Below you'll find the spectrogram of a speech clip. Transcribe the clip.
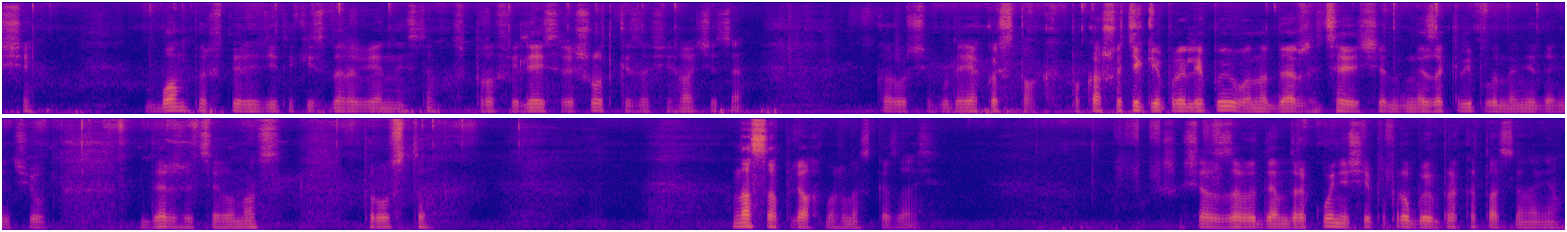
ще бампер впереді такий здоровенний, там з профілей, з решетки зафігачиться. Коротше, буде якось так. Поки що тільки приліпив, воно держиться і ще не закріплено ніде нічого. Держиться у нас просто на соплях, можна сказати. Зараз заведемо драконіще і попробуємо прокататися на ньому.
